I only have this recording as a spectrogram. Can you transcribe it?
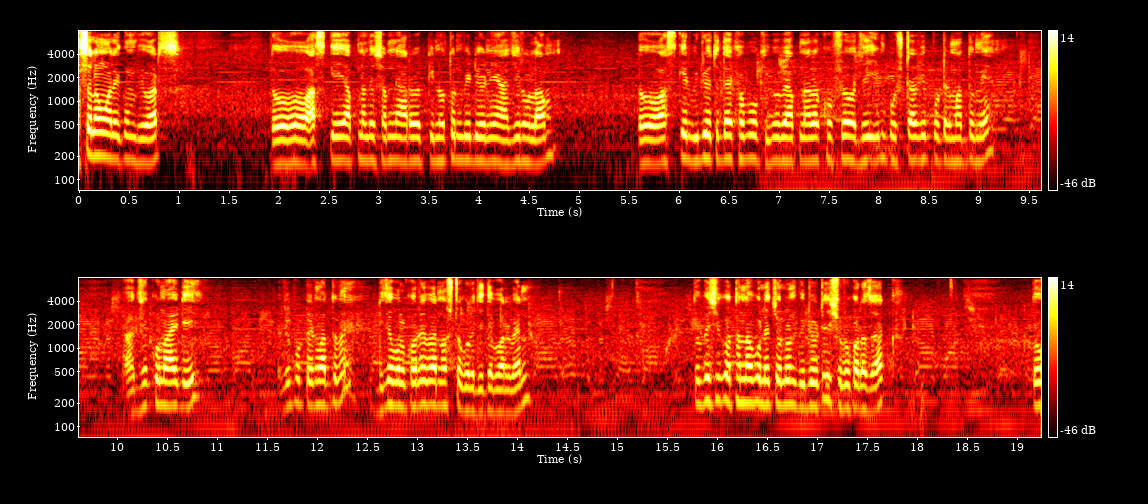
আসসালামু আলাইকুম ভিউয়ার্স। তো আজকে আপনাদের সামনে আরও একটি নতুন ভিডিও নিয়ে হাজির হলাম। তো আজকের ভিডিওতে দেখাবো কীভাবে আপনারা খুব সহজেই ইম্পোস্টার রিপোর্টের মাধ্যমে যে কোনো আইডি রিপোর্টের মাধ্যমে ডিজেবল করে বা নষ্ট করে দিতে পারবেন। তো বেশি কথা না বলে চলুন ভিডিওটি শুরু করা যাক। তো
